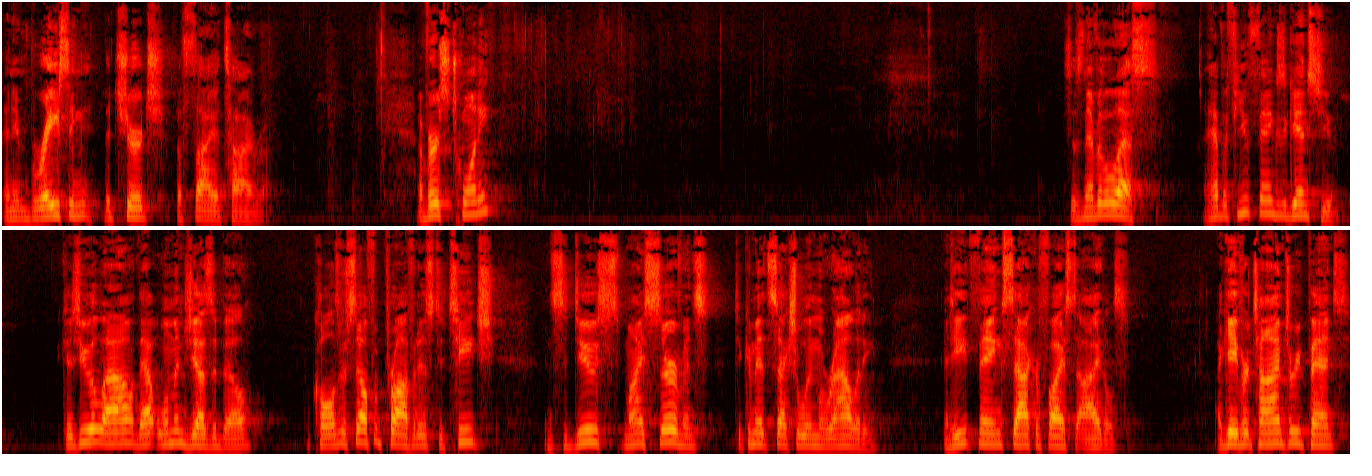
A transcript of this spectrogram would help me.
and embracing the church of Thyatira. Uh, verse 20 says, Nevertheless, I have a few things against you because you allow that woman Jezebel, who calls herself a prophetess, to teach and seduce my servants to commit sexual immorality and to eat things sacrificed to idols. I gave her time to repent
